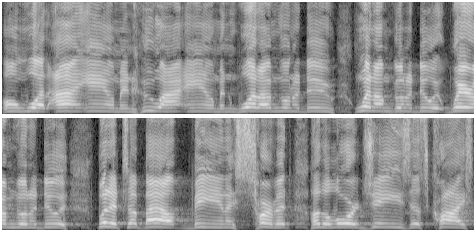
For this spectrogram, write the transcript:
on what I am and who I am and what I'm going to do, when I'm going to do it, where I'm going to do it, but it's about being a servant of the Lord Jesus Christ.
